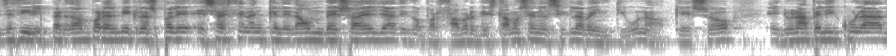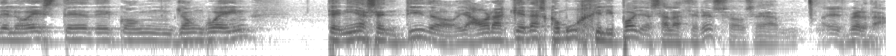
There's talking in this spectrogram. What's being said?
Es decir, Y perdón por el micro spoiler, esa escena en que le da un beso a ella, digo, por favor, que estamos en el siglo XXI, que eso en una película del oeste de con John Wayne tenía sentido y ahora quedas como un gilipollas al hacer eso, o sea, es verdad.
